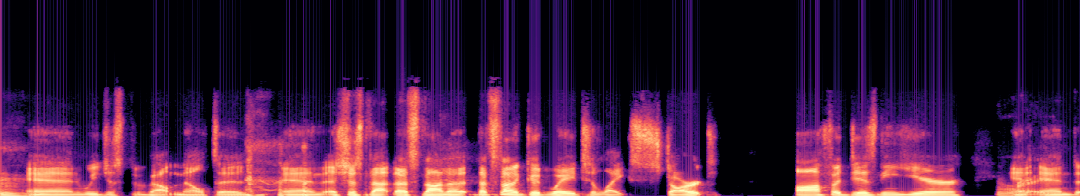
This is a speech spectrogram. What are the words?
Mhm. and we just about melted and it's just not that's not a that's not a good way to like start off a Disney year and end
